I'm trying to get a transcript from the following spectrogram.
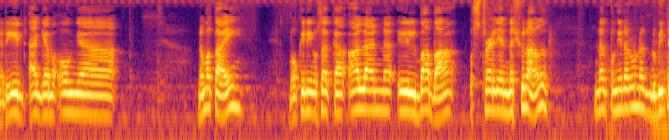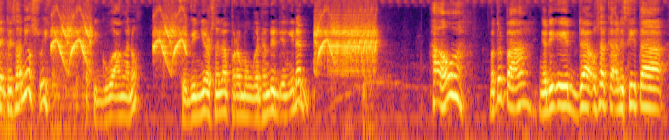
Nariid ang maong uh, namatay. Mo kining usa ka Alan Ilbaba Australian national. Nagpangilaro nag 93 anyos uy. Katigwa ang ano? 7 years na lang para mo 100 ang edad. How matud pa nga diid uh, usa ka Anisita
